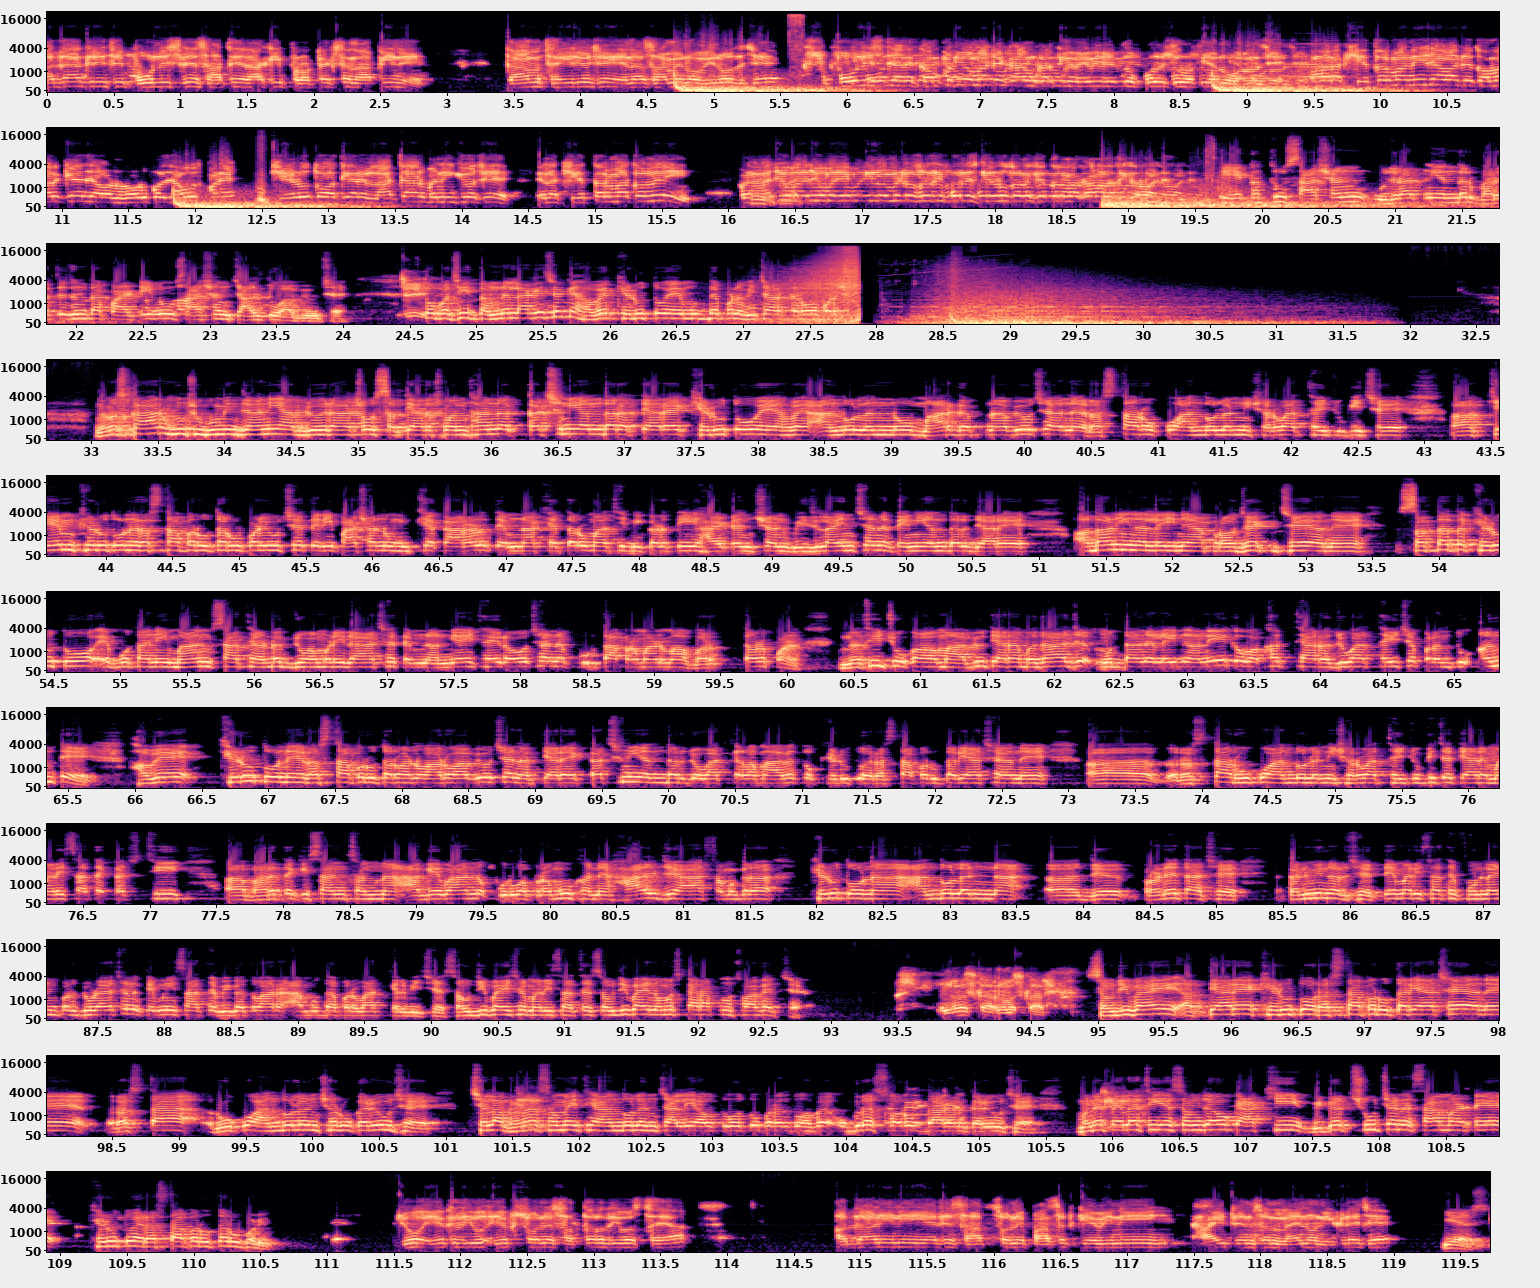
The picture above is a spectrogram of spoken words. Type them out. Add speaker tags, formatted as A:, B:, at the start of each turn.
A: દાદાગીરીથી પોલીસને સાથે રાખી પ્રોટેક્શન આપીને કામ થઈ રહ્યું છે. એના સામેનો વિરોધ છે. પોલીસ જ્યારે કંપનીઓ માટે કામ કરતી હોય એવી રીતનું પોલીસનું અત્યારનું વલણ છે. અમારા ખેતરમાં નહીં જવા દે તો અમારે ક્યાં જવાનું? રોડ પર જવું જ પડે. ખેડૂતો અત્યારે લાચાર બની ગયો છે. એના ખેતરમાં તો નહીં પણ આજુબાજુમાં એક કિલોમીટર સુધી પોલીસ ખેડૂતોને ખેતરમાં કામ નથી કરવા દેતી.
B: એક હતું શાસન ગુજરાતની અંદર ભારતીય જનતા પાર્ટીનું શાસન ચાલતું આવ્યું છે. તો પછી તમને લાગે છે કે હવે ખેડૂતો એ મુદ્દે પણ વિચાર કરવો પડશે? નમસ્કાર, હું છું ભૂમિત જાની. આપ જોઈ રહ્યા છો સત્યાર્થ મંથન. કચ્છની અંદર અત્યારે ખેડૂતોએ હવે આંદોલનનો માર્ગ અપનાવ્યો છે અને રસ્તા રોકો આંદોલનની શરૂઆત થઈ ચૂકી છે. કેમ ખેડૂતોને રસ્તા પર ઉતરવું પડ્યું છે તેની પાછળનું મુખ્ય કારણ તેમના ખેતરોમાંથી નીકળતી હાઈ ટેન્શન છે ને તેની અંદર જ્યારે અદાણીને લઈને આ પ્રોજેક્ટ છે અને સતત ખેડૂતો એ પોતાની માંગ સાથે અડગ જોવા મળી રહ્યા છે, તેમને અન્યાય થઈ રહ્યો છે અને પૂરતા પ્રમાણમાં વળતર પણ નથી ચૂકવવામાં આવ્યું. ત્યારે બધા જ મુદ્દાને લઈને અનેક વખત ત્યાં રજૂઆત થઈ છે, પરંતુ અંતે હવે ખેડૂતોને રસ્તા પર ઉતરવાનો વારો આવ્યો છે અને અત્યારે કચ્છની અંદર જો વાત કરવામાં આવે તો ખેડૂતો રસ્તા પર ઉતર્યા છે અને રસ્તા રોકો આંદોલનની શરૂઆત થઈ ચૂકી છે. ત્યારે મારી સાથે કચ્છથી ભારતીય કિસાન સંઘના આગેવાન, પૂર્વ પ્રમુખ અને હાલ જે આ સમગ્ર ખેડૂતોના આંદોલનના જે પ્રણેતા છે, કન્વીનર છે, તે મારી સાથે ફોનલાઈન પર જોડાયા છે અને તેમની સાથે વિગતવાર આ મુદ્દા પર વાત કરવી છે. સૌજીભાઈ છે મારી સાથે. સૌજીભાઈ નમસ્કાર. આપનું સ્વાગત છે.
A: નમસ્કાર નમસ્કાર.
B: સમજીભાઈ અત્યારે ખેડૂતો રસ્તા પર ઉતર્યા છે અને રસ્તા રોકો આંદોલન શરૂ કર્યું છે. છેલ્લા ઘણા સમયથી આંદોલન ચાલી આવતું હતું પરંતુ હવે ઉગ્ર સ્વરૂપ ધારણ કર્યું છે. મને પહેલાથી એ સમજાવો કે આખી વિગત શું છે અને શા માટે ખેડૂતોએ રસ્તા પર ઉતરવું પડ્યું?
A: જો એક દિવસ એકસો ને સત્તર દિવસ થયા. અદાણીની અહીંયાથી સાતસો ને પાસઠ કેવીની હાઈ ટેન્શન લાઈનો નીકળે છે.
